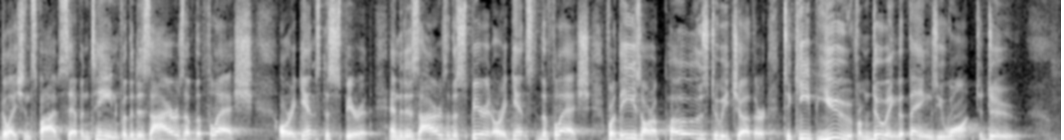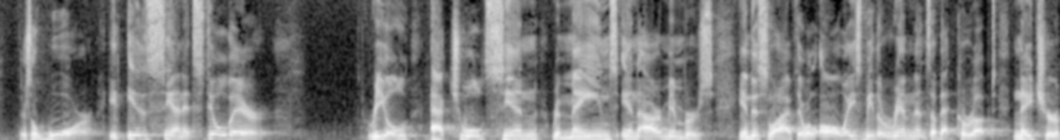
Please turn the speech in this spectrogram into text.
Galatians 5:17 For the desires of the flesh are against the spirit and the desires of the spirit are against the flesh for these are opposed to each other to keep you from doing the things you want to do. There's a war. It is sin. It's still there. Real, actual sin remains in our members. In this life, there will always be the remnants of that corrupt nature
